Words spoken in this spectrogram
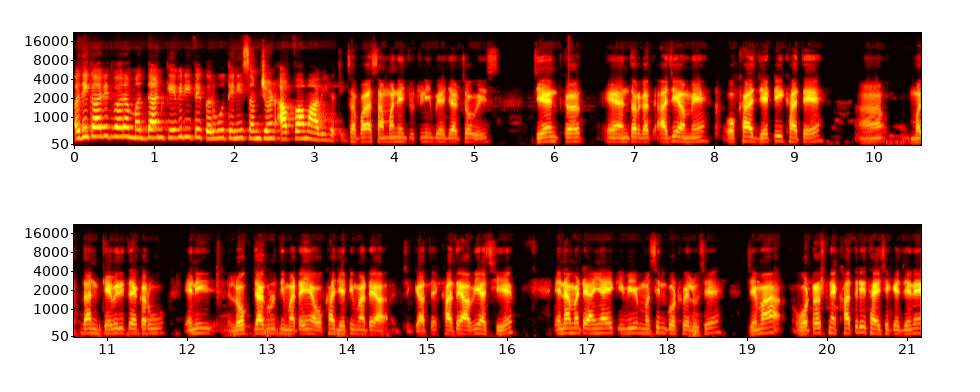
અધિકારી દ્વારા મતદાન કેવી રીતે કરવું તેની સમજણ આપવામાં આવી હતી. સભા સામાન્ય ચૂંટણી બે હજાર ચોવીસ જે અંતર્ગત એ અંતર્ગત આજે અમે ઓખા જેટી ખાતે મતદાન કેવી રીતે કરવું એની લોક જાગૃતિ માટે અહીંયા ઓખા જેટી માટે ખાતે આવ્યા છીએ. એના માટે અહીંયા એક ઈવીએમ મશીન ગોઠવેલું છે, જેમાં વોટર્સને ખાતરી થાય છે કે જેને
